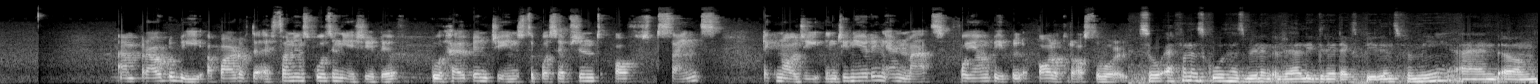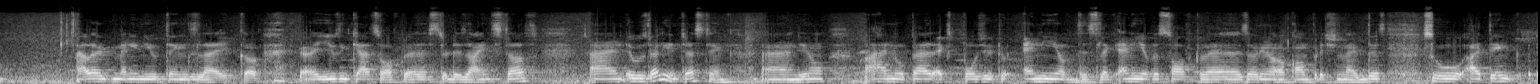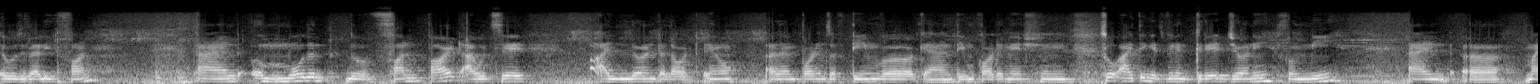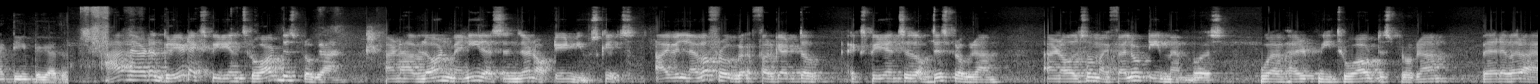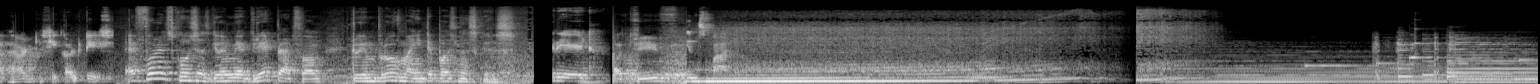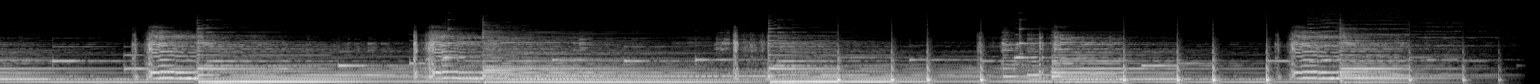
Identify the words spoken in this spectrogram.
I'm proud to be a part of the F1 in Schools initiative to help in change the perceptions of science, technology, engineering, and maths for young people all across the world. So F1 in Schools has been a really great experience for me and um, I learned many new things like uh, uh, using CAD software to design stuff, and it was really interesting. And you know, I had no prior exposure to any of this, like any of the softwares or you know a competition like this. So I think it was really fun. And uh, more than the fun part, I would say I learned a lot. You know, uh, the importance of teamwork and team coordination. So I think it's been a great journey for me and uh, my team together. I have had a great experience throughout this program and have learned many lessons and obtained new skills. I will never forg- forget the experiences of this program and also my fellow team members who have helped me throughout this program wherever I have had difficulties. F1 course has given me a great platform to improve my interpersonal skills. Create, Achieve Inspire.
